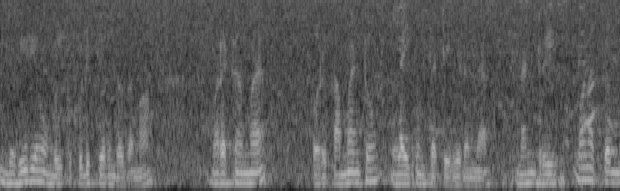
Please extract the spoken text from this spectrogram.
இந்த வீடியோ உங்களுக்கு பிடிச்சிருந்ததுன்னா மறக்காமல் ஒரு கமெண்ட்டும் லைக்கும் தட்டி விடுங்க நன்றி வணக்கம்.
